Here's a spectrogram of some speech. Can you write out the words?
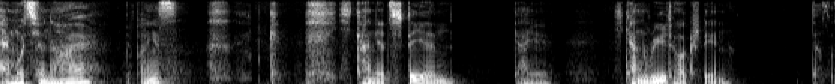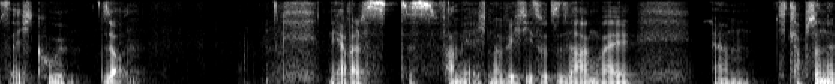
emotional. Übrigens, ich kann jetzt stehen. Geil. Ich kann Real Talk stehen. Das ist echt cool. So. Nee, aber das, das war mir echt mal wichtig sozusagen, weil ähm, ich glaube, so eine,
